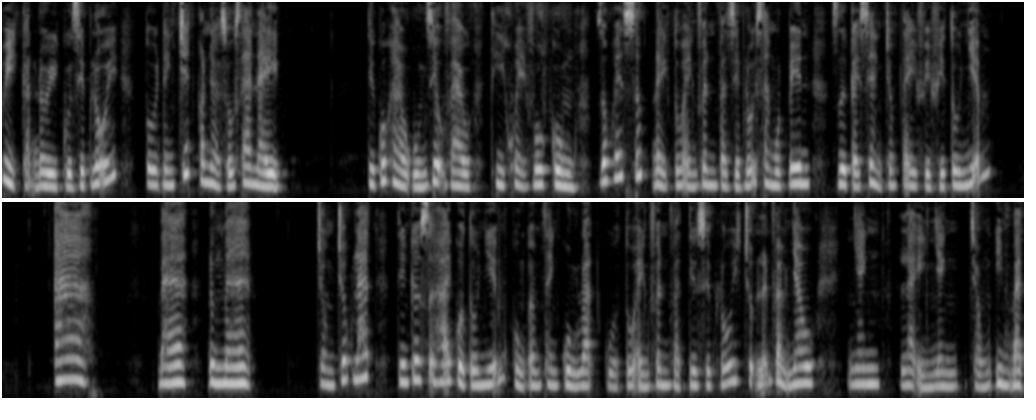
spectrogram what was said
hủy cả đời của Diệp Lỗi, tôi đánh chết con nhỏ xấu xa này. Tiêu Quốc Hào uống rượu vào thì khỏe vô cùng, dốc hết sức đẩy Tô Ánh Vân và Diệp Lỗi sang một bên, giơ cái sẻng trong tay về phía Tô Nhiễm. a Ba, đừng mà! Trong chốc lát, tiếng kêu sợ hãi của Tô Nhiễm cùng âm thanh cuồng loạn của Tô Ánh Vân và Tiêu Diệp Lỗi trộn lẫn vào nhau, nhanh lại nhanh chóng im bặt.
